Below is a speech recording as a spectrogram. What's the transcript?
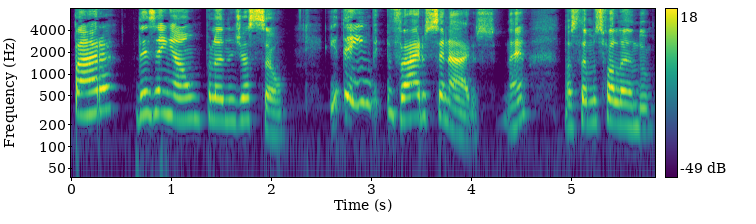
para desenhar um plano de ação. E tem vários cenários, né? Nós estamos falando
